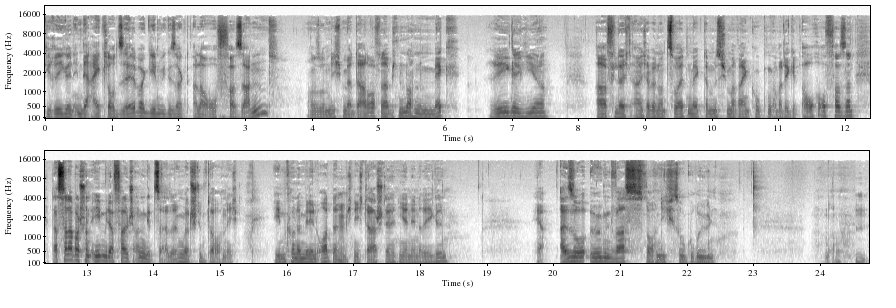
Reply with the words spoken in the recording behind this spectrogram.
Die Regeln in der iCloud selber gehen, wie gesagt, alle auf Versand. Also nicht mehr darauf. Dann habe ich nur noch eine Mac-Regel hier aber vielleicht, ah, ich habe ja noch einen zweiten Mac, da müsste ich mal reingucken, aber der geht auch auf Versand. Das hat aber schon eben wieder falsch angezeigt. Also irgendwas stimmt da auch nicht. Eben konnte er mir den Ordner hm. nämlich nicht darstellen hier in den Regeln. Ja, also irgendwas noch nicht so grün. Hm.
